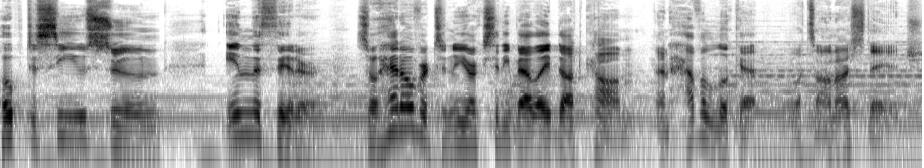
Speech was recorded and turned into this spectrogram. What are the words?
hope to see you soon in the theater. So head over to newyorkcityballet.com and have a look at what's on our stage.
